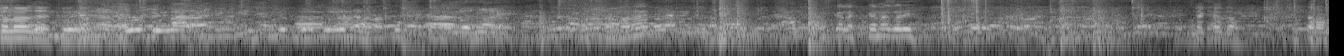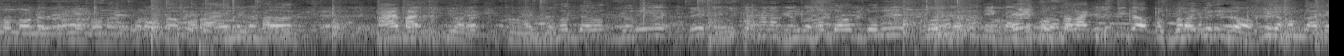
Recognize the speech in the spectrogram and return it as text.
কলার দেয় তুই কেন করি দেখে দাও তারা লনে তারা লনে পড়া পড়া আয় মার আয় বাদ দিও এক বছর যাবত ধরে দুই বছর যাবত ধরে এই বস্তা লাগে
